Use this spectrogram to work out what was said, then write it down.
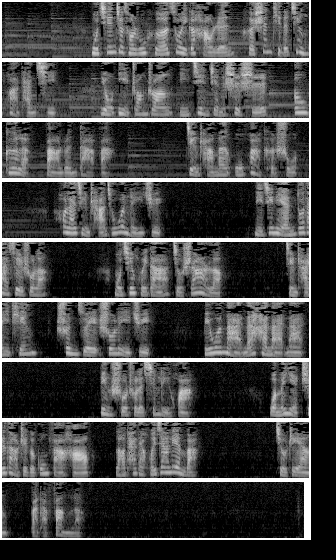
母亲就从如何做一个好人和身体的净化谈起，用一桩桩、一件件的事实讴歌了法轮大法。警察们无话可说。后来警察就问了一句：“你今年多大岁数了？”母亲回答：“九十二了。”警察一听，顺嘴说了一句：“比我奶奶还奶奶。”并说出了心里话：“我们也知道这个功法好，老太太回家练吧。”就这样把它放了。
